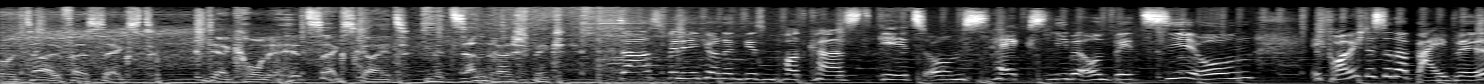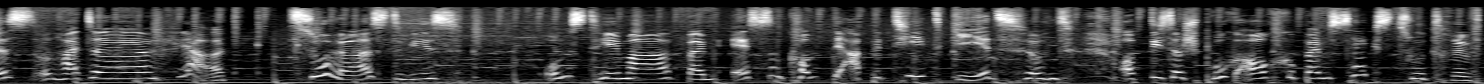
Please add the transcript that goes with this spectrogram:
Total versext. Der Krone-Hit Sex Guide mit Sandra Spick. Das bin ich und in diesem Podcast geht's um Sex, Liebe und Beziehung. Ich freue mich, dass du dabei bist und heute, ja, zuhörst, wie es ums Thema beim Essen kommt der Appetit geht und ob dieser Spruch auch beim Sex zutrifft.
